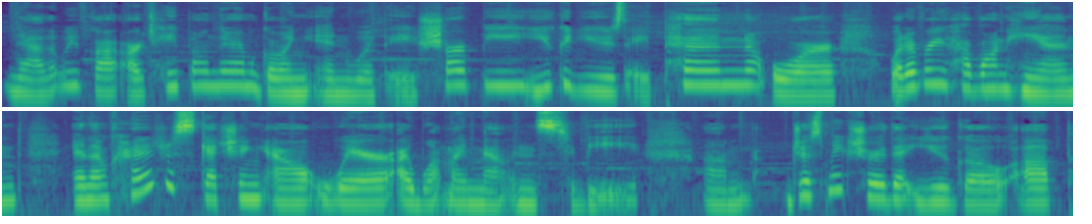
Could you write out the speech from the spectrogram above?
Now that we've got our tape on there, I'm going in with a Sharpie. You could use a pen or whatever you have on hand. And I'm kind of just sketching out where I want my mountains to be. Um, just make sure that you go up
